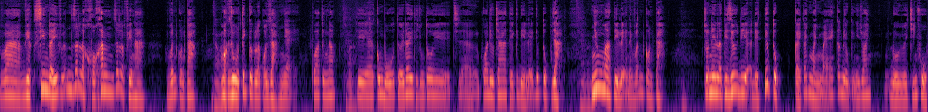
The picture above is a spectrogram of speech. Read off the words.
và việc xin đấy vẫn rất là khó khăn, rất là phiền hà, vẫn còn cao. Dạ vâng. Mặc dù tích cực là có giảm nhẹ qua từng năm vâng. thì ờ, công bố tới đây thì chúng tôi qua điều tra thấy cái tỷ lệ tiếp tục giảm. Dạ vâng. Nhưng mà tỷ lệ này vẫn còn cao. Cho nên là cái dư địa để tiếp tục cải cách mạnh mẽ các điều kiện kinh doanh đối với chính phủ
